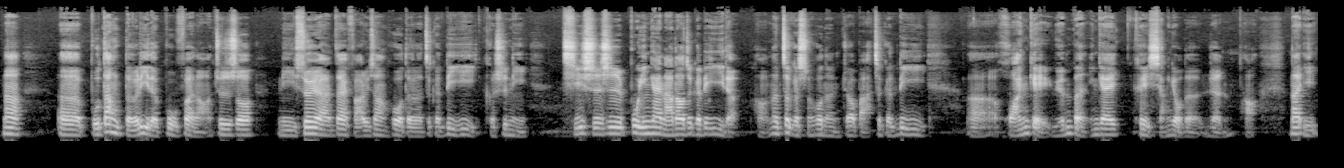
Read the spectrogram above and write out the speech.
那呃不当得利的部分啊，就是说你虽然在法律上获得了这个利益，可是你。其实是不应该拿到这个利益的，好，那这个时候呢，你就要把这个利益，呃，还给原本应该可以享有的人，好，那以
